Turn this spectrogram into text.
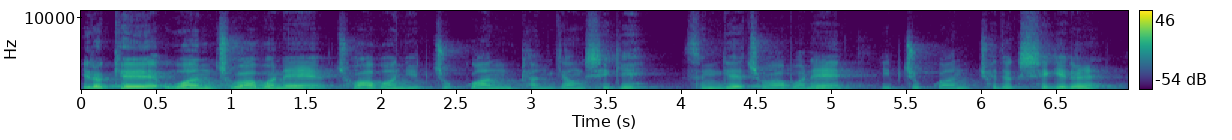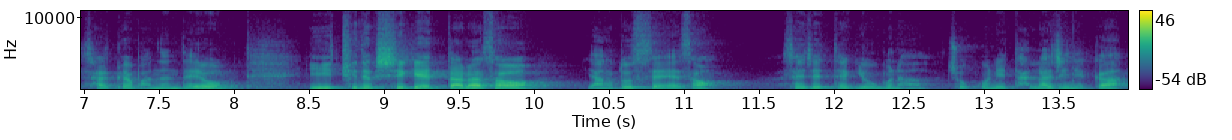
이렇게 원조합원의 조합원 입주권 변경 시기, 승계조합원의 입주권 취득 시기를 살펴봤는데요. 이 취득 시기에 따라서 양도세에서 세재택 요구나 조건이 달라지니까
